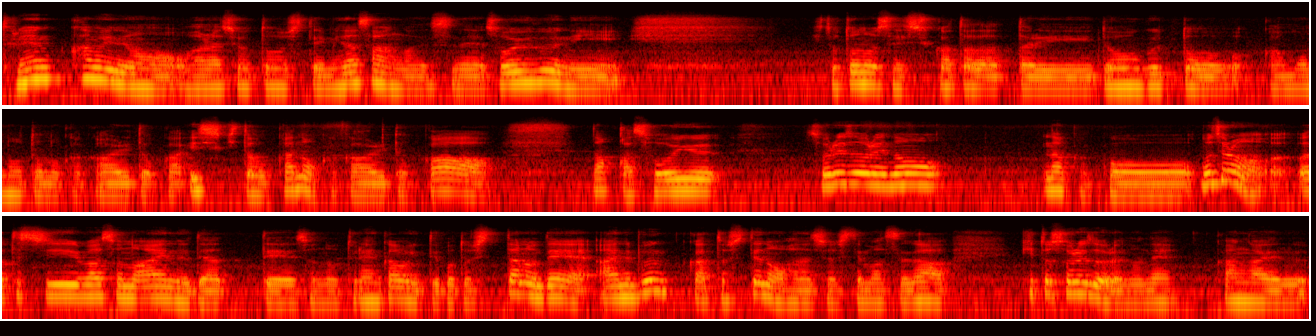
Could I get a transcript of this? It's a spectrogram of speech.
トレンカミのお話を通して皆さんがですねそういうふうに人との接し方だったり道具とか物との関わりとか意識とかの関わりとかなんかそういうそれぞれのなんかこうもちろん私はそのアイヌであってそのトゥレンカムイっていうことを知ったのでアイヌ文化としてのお話はしてますがきっとそれぞれのね考える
